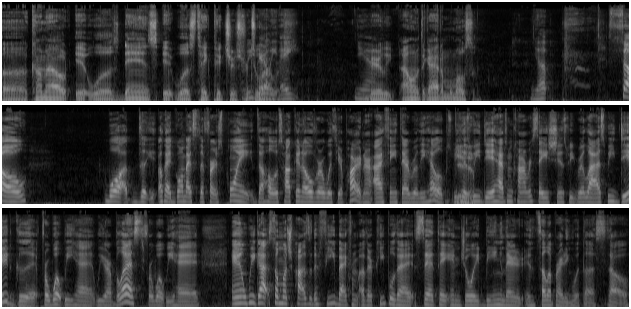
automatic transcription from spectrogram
uh come out, it was dance, it was take pictures for we two barely hours. ate. Yeah. Barely. I don't think I had a mimosa. Yep. So, well, the okay, going back to the first point, the whole talking over with your partner, I think that really helps because Yeah. we did have some conversations. We realized we did good for what we had. We are blessed for what we had. And we got so much positive feedback from other people that said they enjoyed being there and celebrating with us. So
